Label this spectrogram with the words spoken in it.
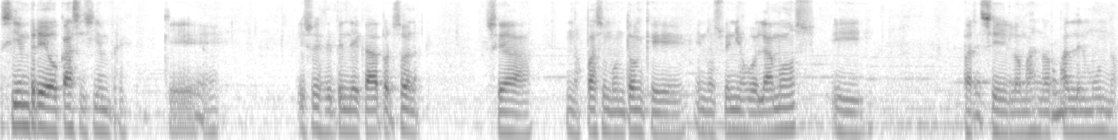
Siempre o casi siempre, que eso es, depende de cada persona. O sea, nos pasa un montón que en los sueños volamos y parece lo más normal del mundo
